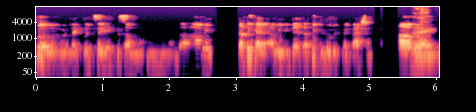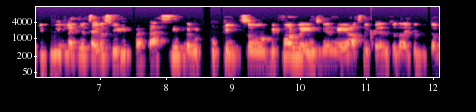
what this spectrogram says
like let's say some I mean nothing I mean it had nothing to do with my passion. Uh, but Right. between, like let's say, I was really fa- fascinated about cooking. So before my engineering, I asked my parents whether I could become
